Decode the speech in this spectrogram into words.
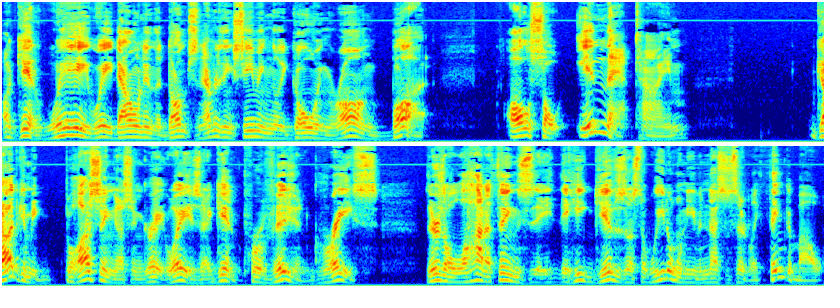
again, way, way down in the dumps and everything seemingly going wrong, but also in that time, God can be blessing us in great ways. Again, provision, grace. There's a lot of things that He gives us that we don't even necessarily think about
